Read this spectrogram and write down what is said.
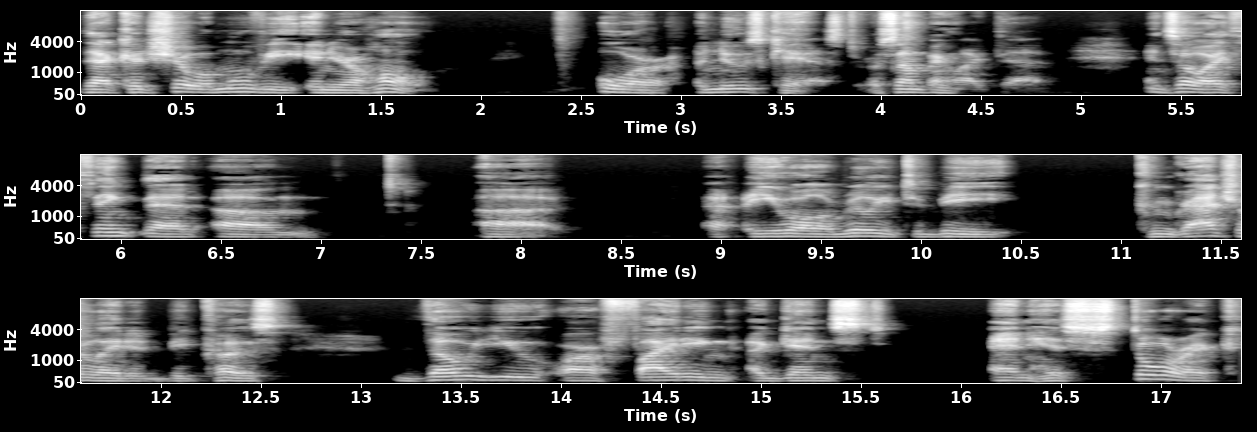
that could show a movie in your home or a newscast or something like that. And so I think that um, uh, uh you all are really to be congratulated because though you are fighting against an historic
